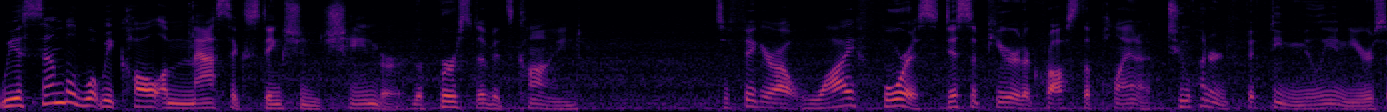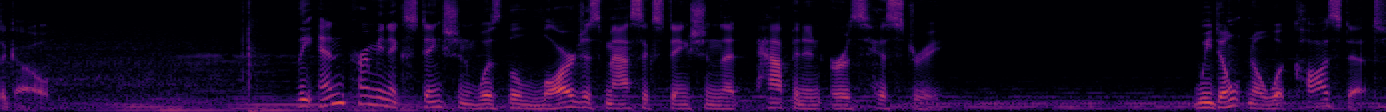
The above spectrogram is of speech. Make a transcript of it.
We assembled what we call a mass extinction chamber, the first of its kind, to figure out why forests disappeared across the planet 250 million years ago. The end Permian extinction was the largest mass extinction that happened in Earth's history. We don't know what caused it,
